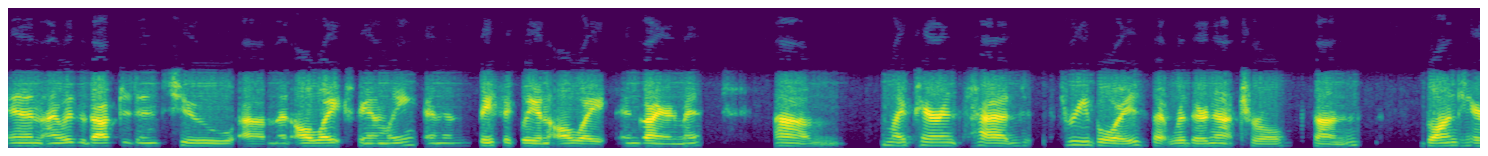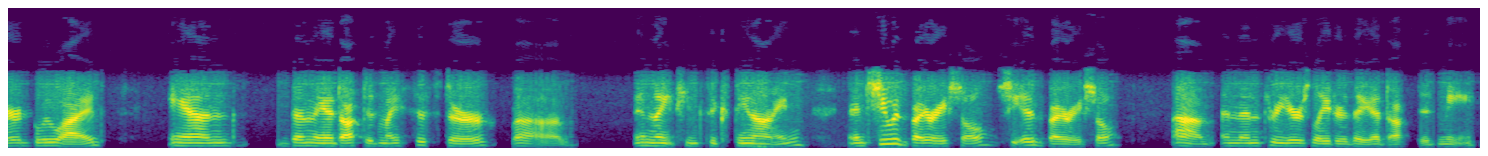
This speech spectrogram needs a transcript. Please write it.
and I was adopted into um, an all-white family and basically an all-white environment um, my parents had three boys that were their natural sons, blonde haired, blue eyed, and then they adopted my sister uh, in 1969, and she was biracial. She is biracial. Um, and then three years later, they adopted me.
